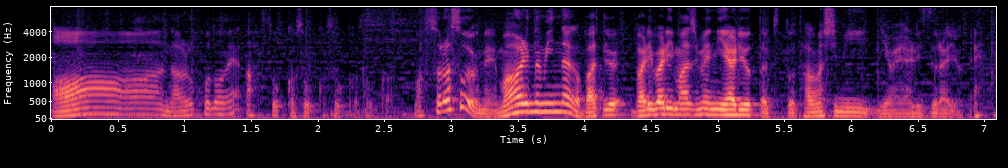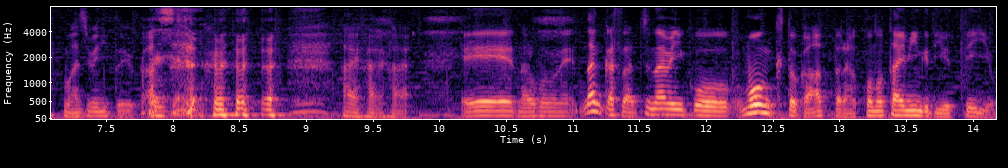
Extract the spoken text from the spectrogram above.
あー、なるほどね。あ、そっかそっかそっかそっか。まあ、そりゃそうよね。周りのみんながバリバリ真面目にやりよったらちょっと楽しみにはやりづらいよね。真面目にというか。はいはいはい。えー、なるほどね。なんかさ、ちなみにこう、文句とかあったらこのタイミングで言っていいよ。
